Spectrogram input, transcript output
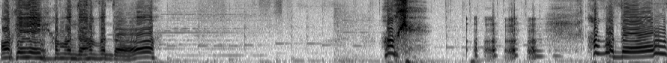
오케이. 한 번 더 한 번 더 더.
